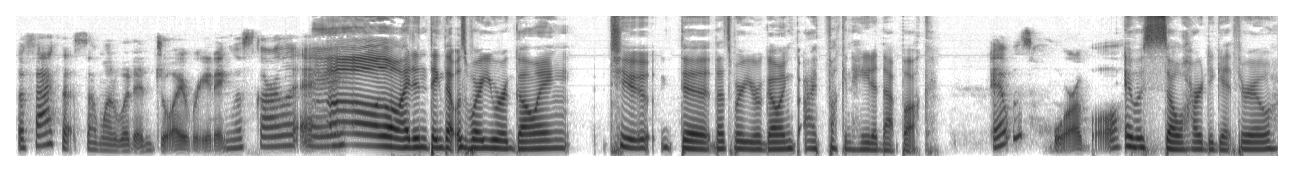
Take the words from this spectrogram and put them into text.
The fact that someone would enjoy reading the Scarlet A. Oh, I didn't think that was where you were going to the that's where you were going, but I fucking hated that book. It was horrible. It was so hard to get through.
